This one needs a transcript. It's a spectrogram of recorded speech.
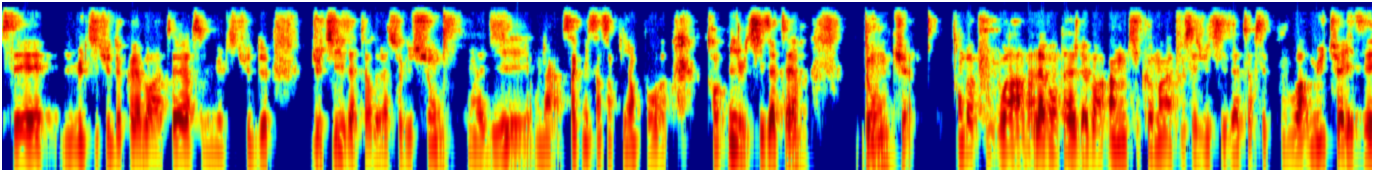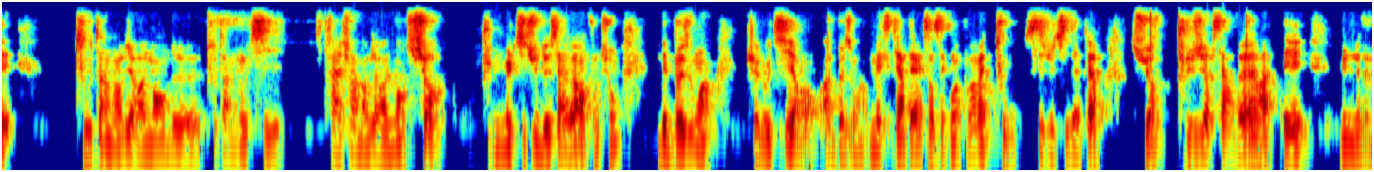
c'est une multitude de collaborateurs, c'est une multitude d'utilisateurs de, la solution. On l'a dit, on a 5500 clients pour 30 000 utilisateurs. Donc, on va pouvoir, l'avantage d'avoir un outil commun à tous ces utilisateurs, c'est de pouvoir mutualiser tout un environnement de, tout un outil qui travaille sur un environnement sur une multitude de serveurs en fonction des besoins que l'outil a besoin. Mais ce qui est intéressant, c'est qu'on va pouvoir mettre tous ces utilisateurs sur plusieurs serveurs et une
